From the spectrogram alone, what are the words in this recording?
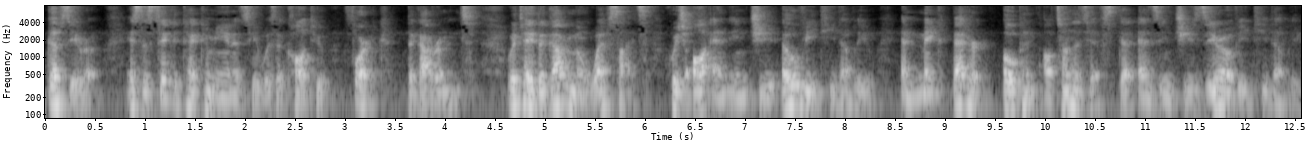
GovZero is the civic tech community with a call to fork the government. We take the government websites, which all end in GOVTW, and make better open alternatives that ends in G0VTW.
